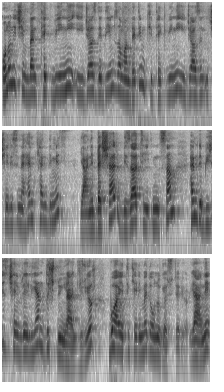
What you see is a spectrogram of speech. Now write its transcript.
Onun için ben tekvini icaz dediğim zaman dedim ki tekvini icazın içerisine hem kendimiz yani beşer, bizatihi insan hem de bizi çevreleyen dış dünya giriyor. Bu ayeti kerime de onu gösteriyor. Yani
